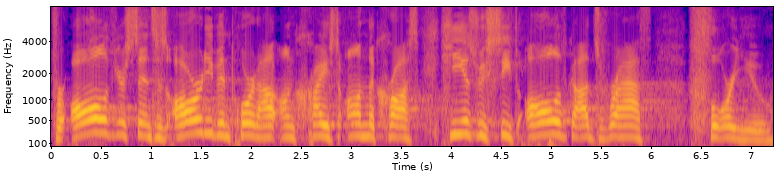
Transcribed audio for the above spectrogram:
for all of your sins has already been poured out on Christ on the cross. He has received all of God's wrath for you.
